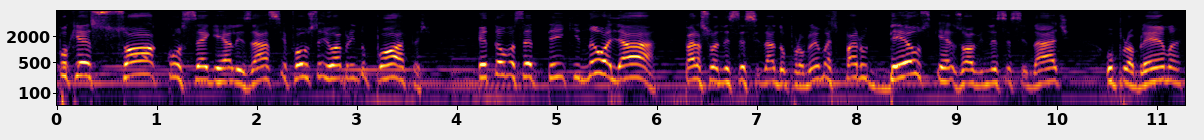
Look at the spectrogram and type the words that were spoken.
Porque só consegue realizar se for o Senhor abrindo portas. Então você tem que não olhar para a sua necessidade do problema, mas para o Deus que resolve necessidade, o problema,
